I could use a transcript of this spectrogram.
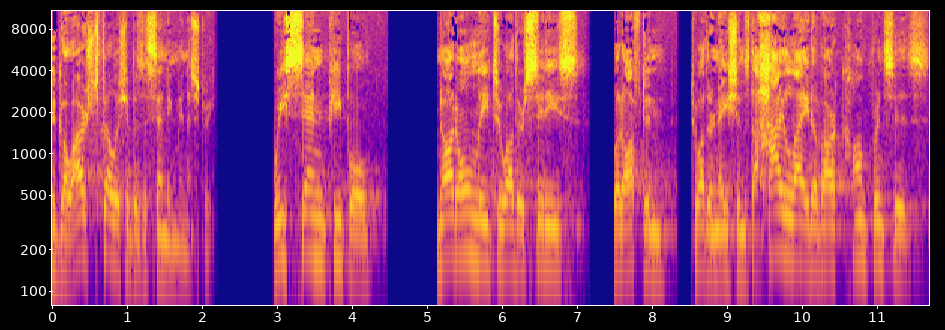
to go. Our fellowship is a sending ministry. We send people not only to other cities, but often to other nations. The highlight of our conferences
